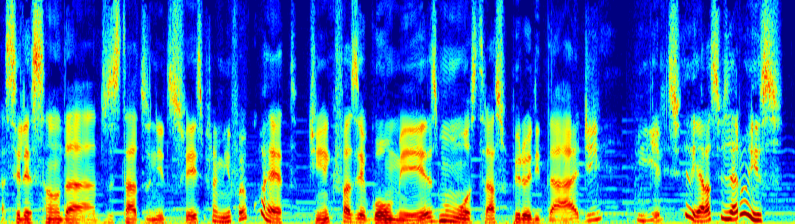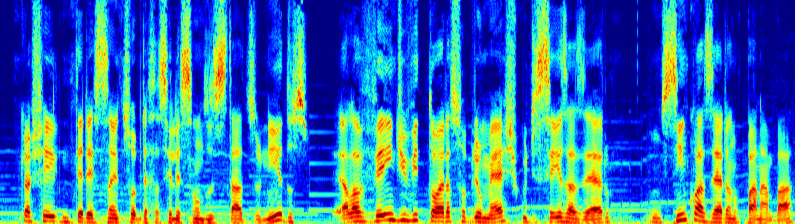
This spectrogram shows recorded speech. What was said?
a seleção da, dos Estados Unidos fez para mim foi o correto. Tinha que fazer gol mesmo, mostrar superioridade e, eles, e elas fizeram isso. Que eu achei interessante sobre essa seleção dos Estados Unidos, ela vem de vitória sobre o México de 6 a 0, um 5 a 0 no Panamá,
